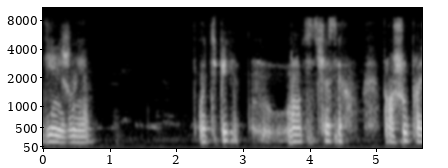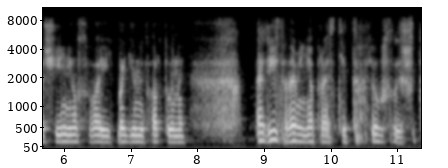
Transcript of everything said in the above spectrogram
денежные. Вот теперь, вот сейчас я прошу прощения у своей богини Фортуны. Надеюсь, она меня простит и услышит.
